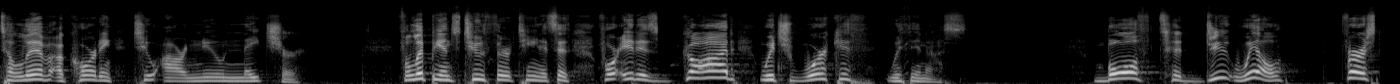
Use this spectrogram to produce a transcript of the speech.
to live according to our new nature. Philippians 2:13 it says, "For it is God which worketh within us, both to do will first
